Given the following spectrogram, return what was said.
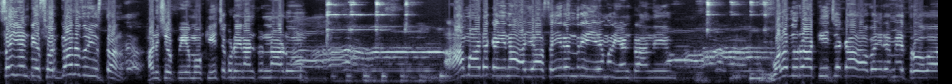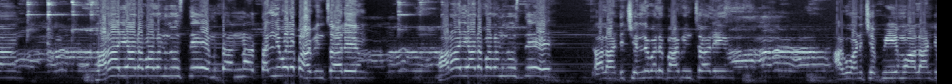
సై అంటే స్వర్గాన్ని చూయిస్తాను. అని చెప్పి ఏమో కీచకుడైన అంటున్నాడు. ఆ మాటకైనా ఆయా సైరంద్రి ఏమని అంటాంది? వలదురా కీచక వైరమే త్రోవా. పరాయాడ వాళ్ళను చూస్తే తన తల్లి వల్ల భావించాలి. పరాయాడ వాళ్ళను చూస్తే అలాంటి చెల్లె వల్ల భావించాలి. అగు అని చెప్పి ఏమో అలాంటి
